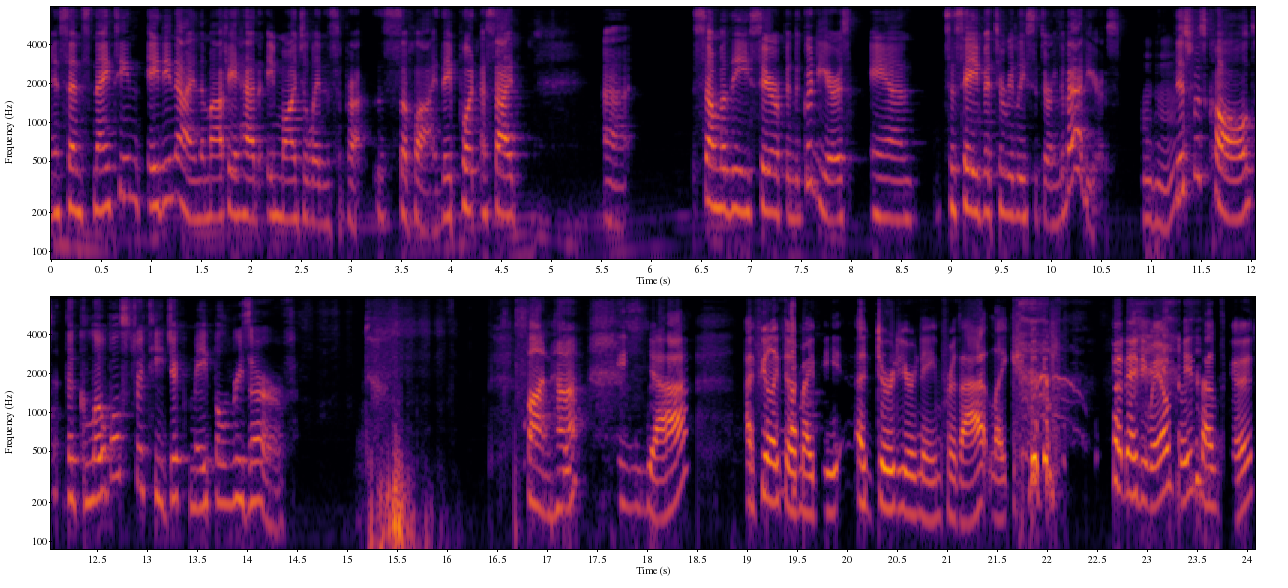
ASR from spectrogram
And since 1989, the mafia had a modulated supri- supply. They put aside uh, some of the syrup in the good years and to save it to release it during the bad years. Mhm. This was called the Global Strategic Maple Reserve. Fun, huh? Yeah. I feel like there might be a dirtier name for that. Like, but anyway, okay, sounds good.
